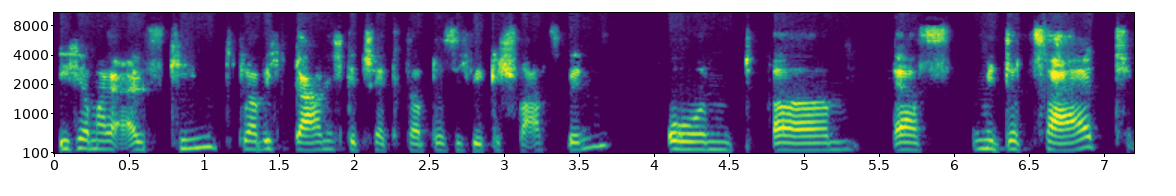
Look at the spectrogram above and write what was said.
ich einmal als Kind, glaube ich, gar nicht gecheckt habe, dass ich wirklich schwarz bin. Und ähm, erst mit der Zeit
